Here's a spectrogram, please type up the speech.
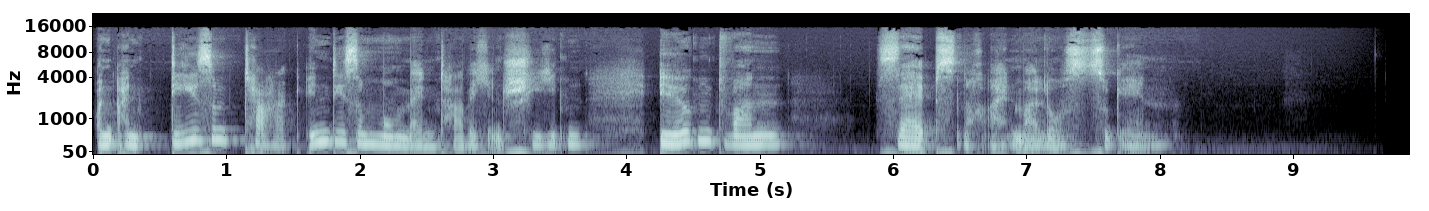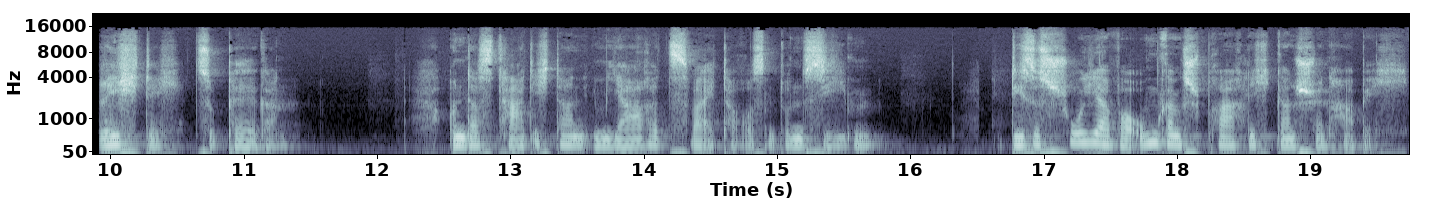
Und an diesem Tag, in diesem Moment habe ich entschieden, irgendwann selbst noch einmal loszugehen. Richtig zu pilgern. Und das tat ich dann im Jahre 2007. Dieses Schuljahr war umgangssprachlich ganz schön happig.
